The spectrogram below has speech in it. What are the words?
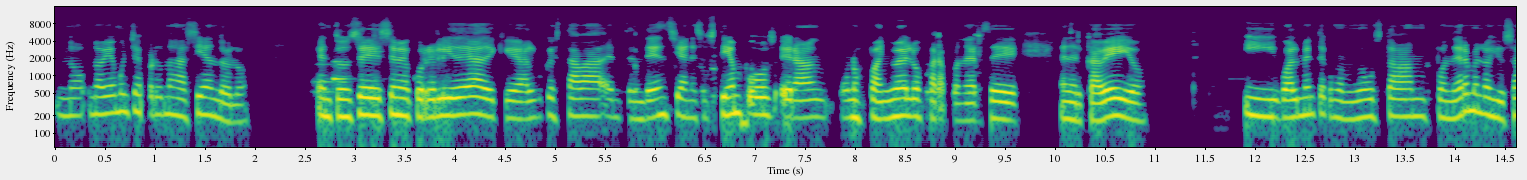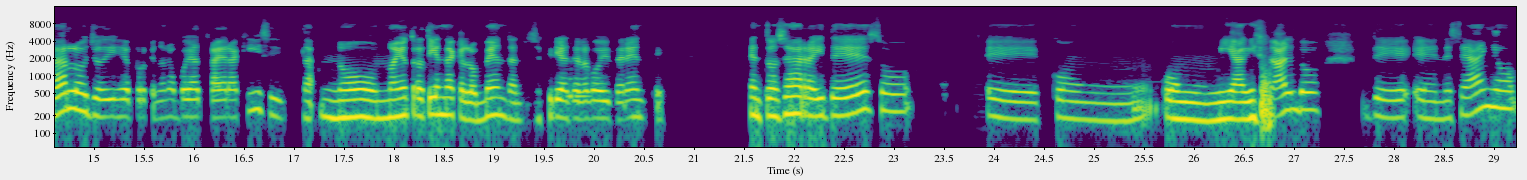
no, no había muchas personas haciéndolo. Entonces se me ocurrió la idea de que algo que estaba en tendencia en esos tiempos eran unos pañuelos para ponerse en el cabello. Igualmente como me gustaban ponérmelos y usarlos, yo dije, ¿por qué no los voy a traer aquí si no, no hay otra tienda que los venda? Entonces quería hacer algo diferente. Entonces a raíz de eso, eh, con, con, mi aguinaldo de, en ese año,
